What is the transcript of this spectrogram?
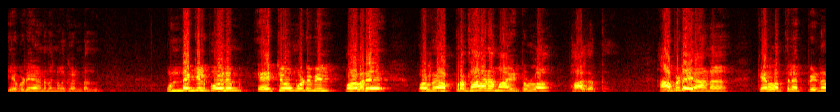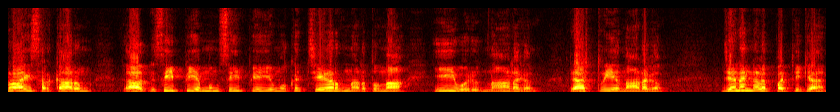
എവിടെയാണ് നിങ്ങൾ കണ്ടത്? ഉണ്ടെങ്കിൽ പോലും ഏറ്റവും ഒടുവിൽ വളരെ വളരെ അപ്രധാനമായിട്ടുള്ള ഭാഗത്ത്. അവിടെയാണ് കേരളത്തിലെ പിണറായി സർക്കാരും സി പി എമ്മും സി പി ഐയും ഒക്കെ ചേർന്ന് നടത്തുന്ന ഈ ഒരു നാടകം രാഷ്ട്രീയ നാടകം ജനങ്ങളെ പറ്റിക്കാൻ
